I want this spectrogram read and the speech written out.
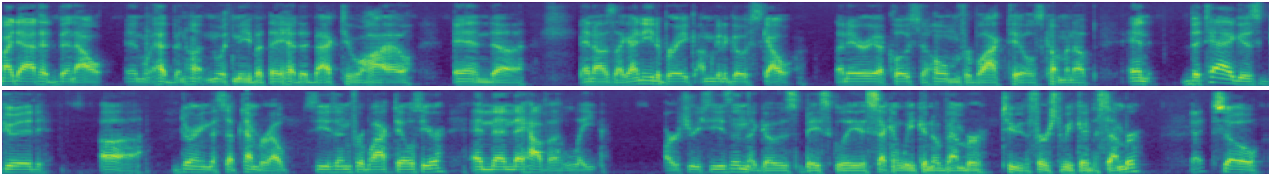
my dad had been out and had been hunting with me, but they headed back to Ohio, and uh, and I was like, I need a break. I'm gonna go scout an area close to home for blacktails coming up, and the tag is good uh, during the September elk season for blacktails here, and then they have a late archery season that goes basically the second week of November to the first week of December. Okay. So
